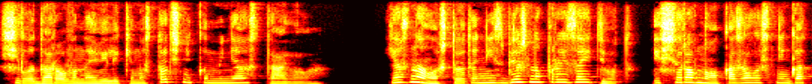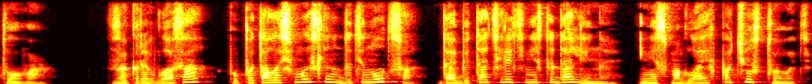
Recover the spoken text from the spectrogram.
Сила, дарованная великим источником, меня оставила. Я знала, что это неизбежно произойдет, и все равно оказалась не готова. Закрыв глаза, попыталась мысленно дотянуться до обитателей тенистой долины и не смогла их почувствовать.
